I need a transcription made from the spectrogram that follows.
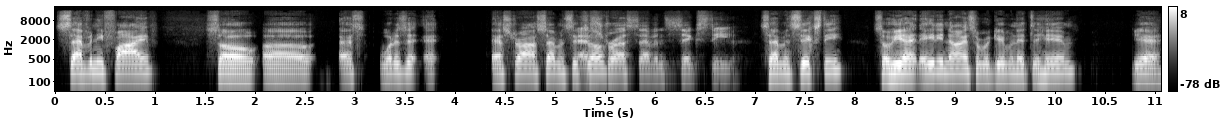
seventy five. So uh, S what is it? Estra seven six zero. Extra 760. 760. So he had 89. So we're giving it to him. Yeah.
